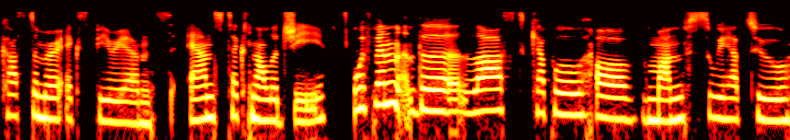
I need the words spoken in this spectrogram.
Customer Experience and Technology. Within the last couple of months, we had to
